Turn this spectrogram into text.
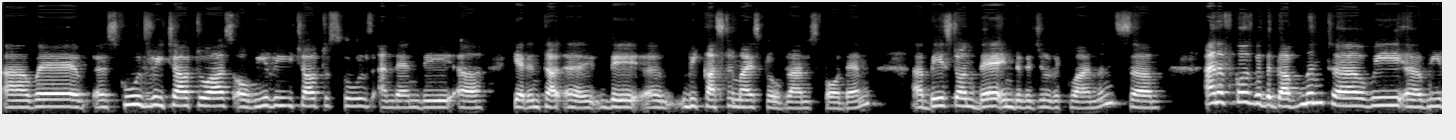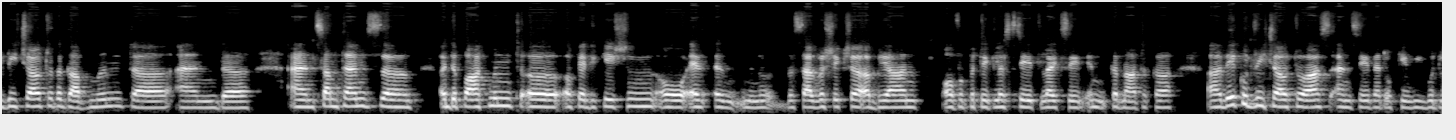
Uh, where uh, schools reach out to us or we reach out to schools and then they uh, get in touch they um, we customize programs for them based on their individual requirements. Um, and of course, with the government, uh, we uh, we reach out to the government uh, and uh, and sometimes uh, a department uh, of education or you know the Sarva Shiksha Abhiyan of a particular state, like say in Karnataka, they could reach out to us and say that okay, we would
